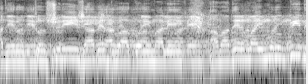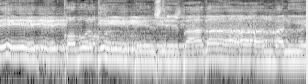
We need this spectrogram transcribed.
তাদের উত্তরসূরি হিসাবে দোয়া করি মালিক। আমাদের মাই মুরব্বীদের কবরকে বেসতে বাগান বানিয়ে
